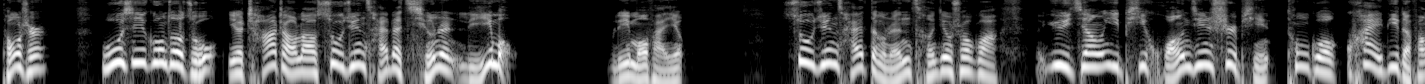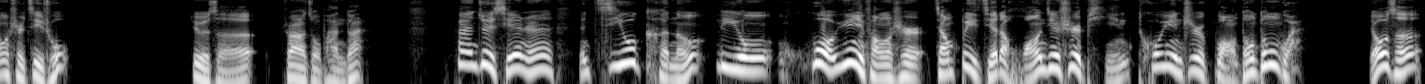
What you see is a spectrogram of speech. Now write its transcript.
同时，无锡工作组也查找了素君才的情人李某。李某反映，素君才等人曾经说过欲将一批黄金饰品通过快递的方式寄出。据此，专案组判断。犯罪嫌疑人极有可能利用货运方式将被劫的黄金饰品托运至广东东莞，由此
